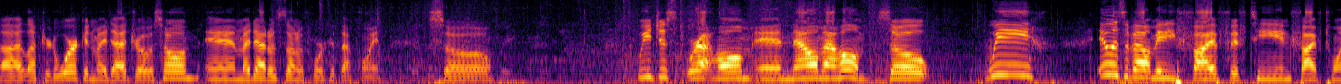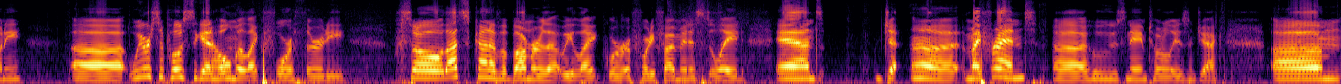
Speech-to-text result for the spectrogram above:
uh, I left her to work, and my dad drove us home. And my dad was done with work at that point, so we just were at home, and now I'm at home. So we, it was about maybe 5:15, 5:20. Uh, we were supposed to get home at like 4:30. So that's kind of a bummer that we like were 45 minutes delayed. And Uh, my friend, uh, whose name totally isn't Jack, um,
